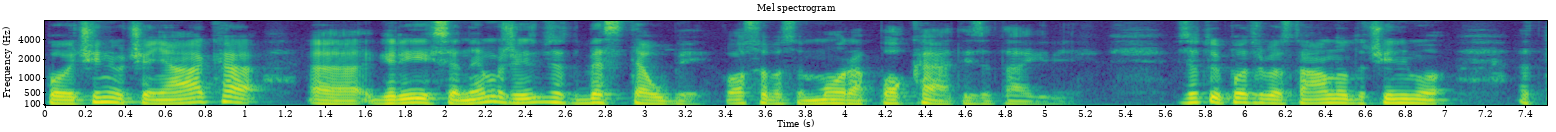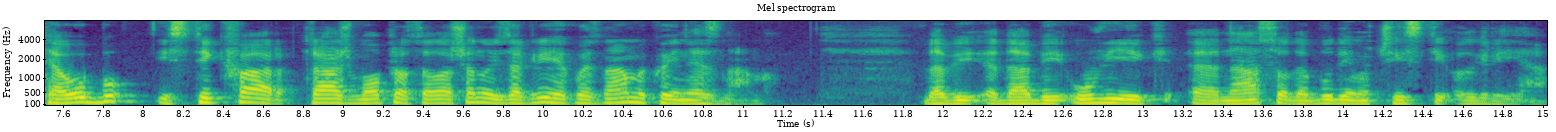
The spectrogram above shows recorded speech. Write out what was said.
po većini učenjaka, uh, grijeh se ne može izbrisati bez teube. Osoba se mora pokajati za taj grijeh. I zato je potreba stalno da činimo teubu i stikvar, tražimo oprost Allahšanu i za grijehe koje znamo i koje ne znamo. Da bi, da bi uvijek e, uh, nasao da budemo čisti od grijeha.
